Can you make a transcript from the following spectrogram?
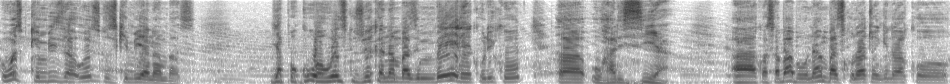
Huwezi kukimbiza, huwezi kuzikimbia numbers. Japokuwa huwezi kuziweka numbers mbele kuliko uh, uhalisia. Uh, kwa sababu numbers kuna watu wengine wako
